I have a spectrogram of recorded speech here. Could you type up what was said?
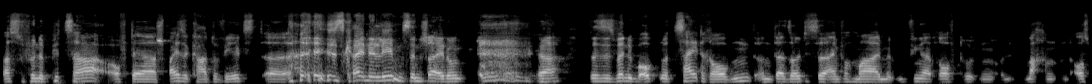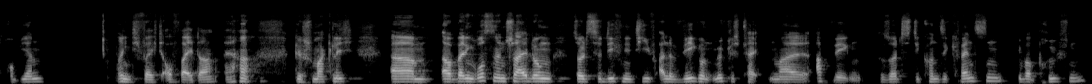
was du für eine Pizza auf der Speisekarte wählst, äh, ist keine Lebensentscheidung. ja, das ist, wenn überhaupt nur zeitraubend und da solltest du einfach mal mit dem Finger draufdrücken und machen und ausprobieren. Bringt dich vielleicht auch weiter, ja, geschmacklich. Ähm, aber bei den großen Entscheidungen solltest du definitiv alle Wege und Möglichkeiten mal abwägen. Du solltest die Konsequenzen überprüfen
